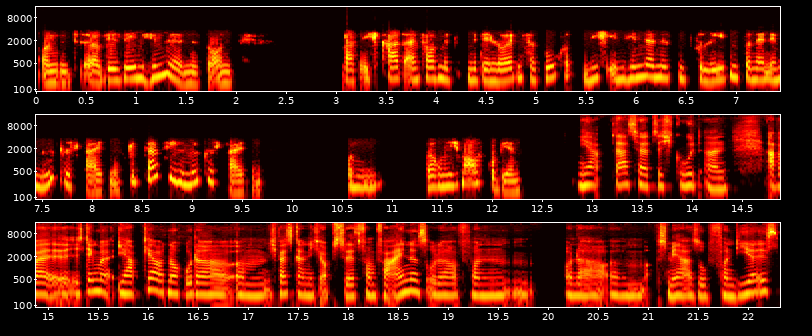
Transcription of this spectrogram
Und äh, wir sehen Hindernisse. Und was ich gerade einfach mit, mit den Leuten versuche, nicht in Hindernissen zu leben, sondern in Möglichkeiten. Es gibt ganz viele Möglichkeiten. Und warum nicht mal ausprobieren? Ja, das hört sich gut an. Aber äh, ich denke mal, ihr habt ja auch noch, oder ähm, ich weiß gar nicht, ob es jetzt vom Verein ist oder von oder ähm, ob es mehr so von dir ist,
